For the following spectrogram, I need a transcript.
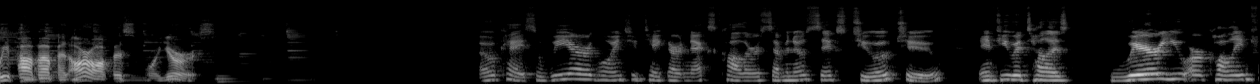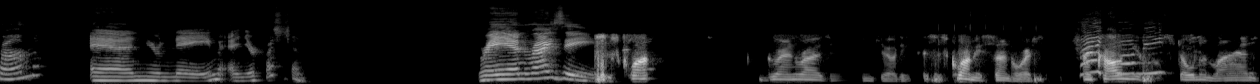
We pop up at our office or yours. Okay, so we are going to take our next caller, 706 202. And if you would tell us where you are calling from and your name and your question. Grand Rising. Kwame. Grand Rising, Jody. This is Kwame Sunhorse. I'm Hi, calling you Kwame. from stolen lands.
